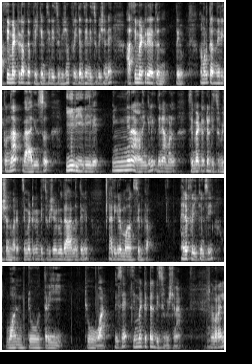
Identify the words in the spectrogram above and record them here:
asymmetry of the frequency distribution frequency ഡിസ്ട്രിബ്യൂഷന്റെ അസിമെട്രി തരും. നമുക്ക് തന്നിരിക്കുന്ന വാല്യൂസ് ഈ രീതിയിൽ ഇങ്ങനെ ആണെങ്കിൽ ഇതിനെ നമ്മൾ സിമെട്രിക്കൽ ഡിസ്ട്രിബ്യൂഷൻ എന്ന് പറയും. സിമെട്രിക്കൽ ഡിസ്ട്രിബ്യൂഷൻ ഒരു ഉദാഹരണത്തിന് ഏതെങ്കിലും മാർക്സ് എടുക്കാം. അതിന്റെ frequency one two three two one this a symmetrical ഡിസ്ട്രിബ്യൂഷനാണ് എന്ന് പറഞ്ഞാൽ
